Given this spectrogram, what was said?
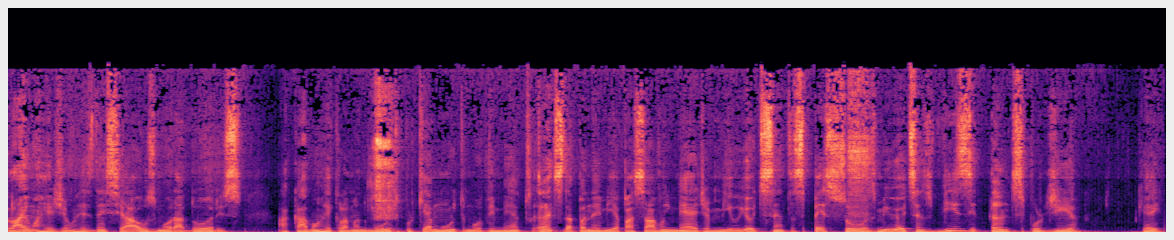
lá é uma região residencial, os moradores acabam reclamando muito porque é muito movimento. Antes da pandemia passavam em média 1.800 pessoas, 1.800 visitantes por dia. ok?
